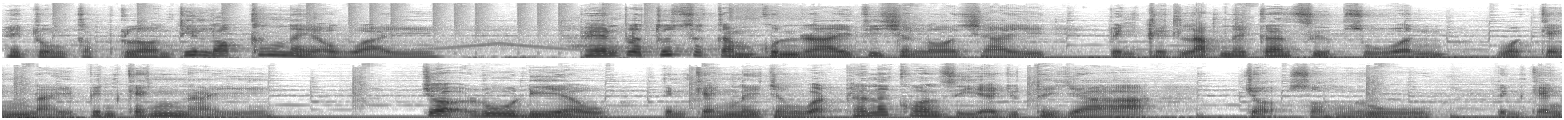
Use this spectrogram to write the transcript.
ให้ตรงกับกรอนที่ล็อกข้างในเอาไว้ แผนประทุษกรรมคนร้ายที่ชะลอใช้เป็นเคล็ดลับในการสืบสวนว่าแก๊งไหนเป็นแก๊งไหน เจาะรูเดียวเป็นแก๊งในจังหวัดพระนครศรีอยุธยา เจาะสองรูเป็นแก๊ง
